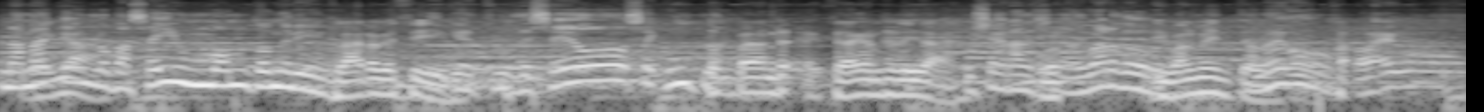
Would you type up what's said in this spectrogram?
nada más Venga. que lo paséis un montón de bien. Claro que sí. Y que tus deseos se cumplan. Que se hagan realidad. Muchas gracias, señor Eduardo. Igualmente. Hasta luego. Hasta luego.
